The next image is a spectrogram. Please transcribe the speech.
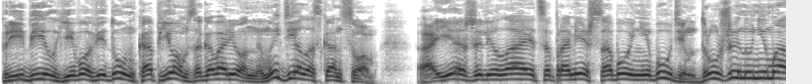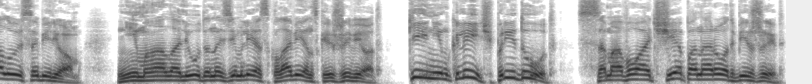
Прибил его ведун копьем заговоренным, и дело с концом. А ежели лаяться промеж собой не будем, дружину немалую соберем. Немало люда на земле склавенской живет. Кинем клич, придут. С самого Очепа народ бежит.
